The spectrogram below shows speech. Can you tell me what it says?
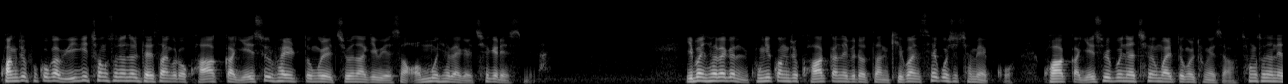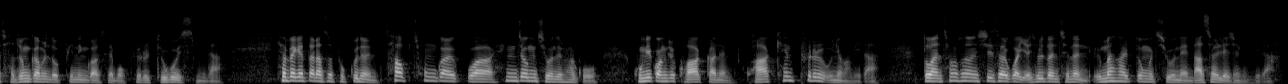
광주 북구가 위기 청소년을 대상으로 과학과 예술 활동을 지원하기 위해서 업무 협약을 체결했습니다. 이번 협약은 국립광주과학관을 비롯한 기관 세 곳이 참여했고 과학과 예술 분야 체험 활동을 통해서 청소년의 자존감을 높이는 것에 목표를 두고 있습니다. 협약에 따라서 북구는 사업 총괄과 행정 지원을 하고 국립광주과학관은 과학 캠프를 운영합니다. 또한 청소년 시설과 예술단체는 음악 활동 지원에 나설 예정입니다.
